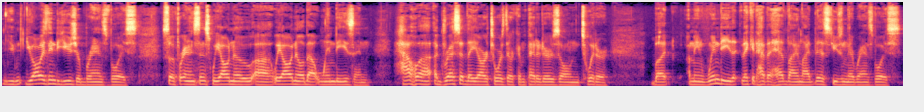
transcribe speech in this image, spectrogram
you you always need to use your brand's voice. So, for instance, we all know uh, we all know about Wendy's and how uh, aggressive they are towards their competitors on Twitter. But I mean, Wendy, they could have a headline like this using their brand's voice.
